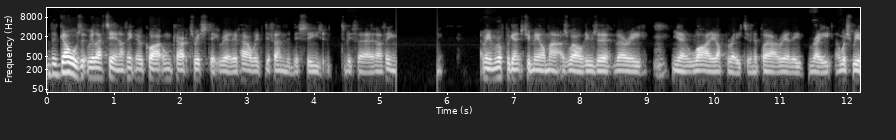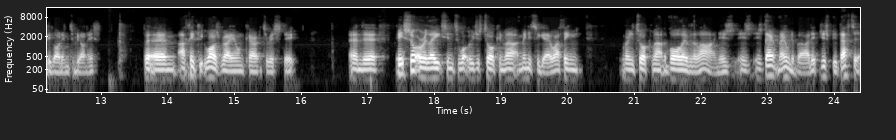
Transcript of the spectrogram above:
the goals that we let in, I think they were quite uncharacteristic, really, of how we've defended this season. To be fair, I think, I mean, we're up against Jamille Matt as well, who's a very, you know, wily operator and a player I really rate. I wish we'd have got him, to be honest. But um, I think it was very uncharacteristic, and uh, it sort of relates into what we were just talking about a minute ago. I think when you're talking about the ball over the line, is is, is don't moan about it, just be better.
